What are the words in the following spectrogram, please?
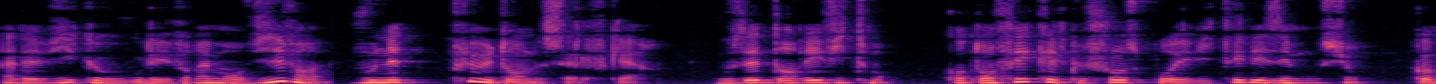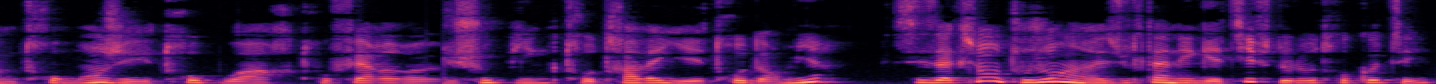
à la vie que vous voulez vraiment vivre, vous n'êtes plus dans le self-care. Vous êtes dans l'évitement. Quand on fait quelque chose pour éviter les émotions, comme trop manger, trop boire, trop faire euh, du shopping, trop travailler, trop dormir, ces actions ont toujours un résultat négatif de l'autre côté,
